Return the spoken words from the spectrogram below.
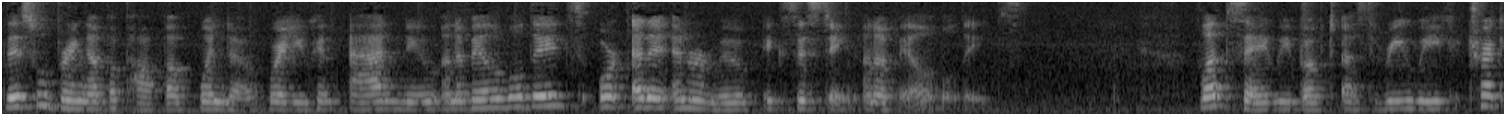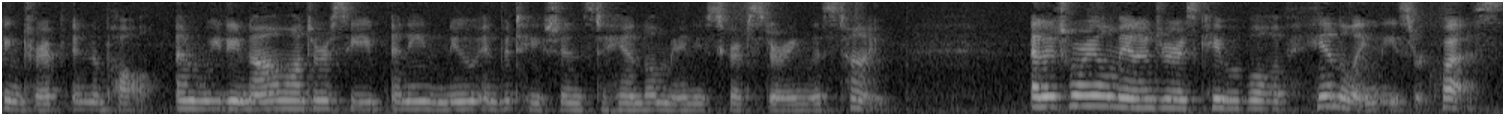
This will bring up a pop-up window where you can add new unavailable dates or edit and remove existing unavailable dates. Let's say we booked a three-week trekking trip in Nepal and we do not want to receive any new invitations to handle manuscripts during this time. Editorial Manager is capable of handling these requests,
